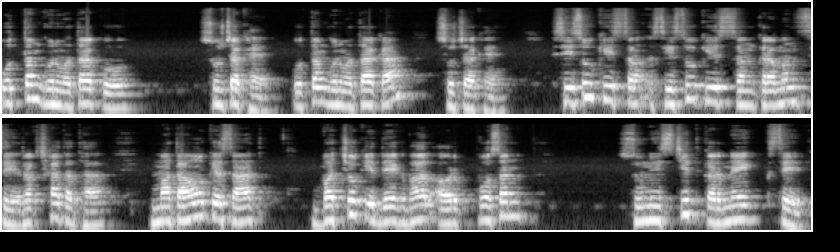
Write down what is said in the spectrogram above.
उत्तम गुणवत्ता को सूचक है। उत्तम गुणवत्ता का सूचक है। शिशु की शिशु की संक्रमण से रक्षा तथा माताओं के साथ बच्चों की देखभाल और पोषण सुनिश्चित करने से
